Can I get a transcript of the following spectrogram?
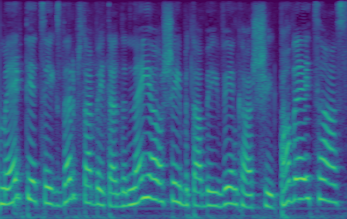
mērķtiecīgs darbs, tā bija tāda nejaušība, tā bija vienkārši paveicās.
